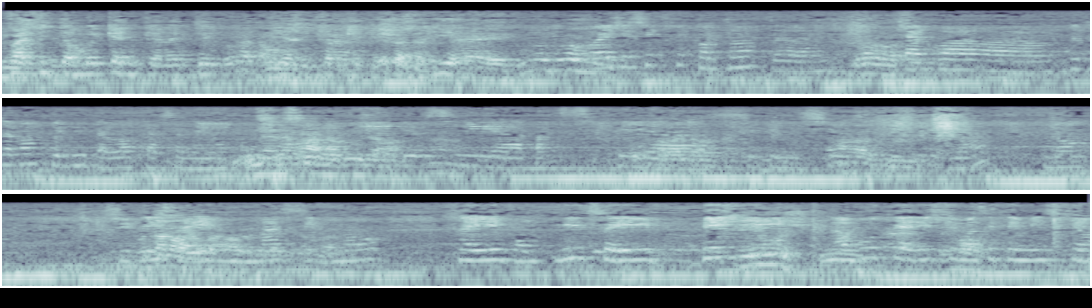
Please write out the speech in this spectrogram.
Vadi Tambeken Pianete. Il y a quelque chose à dire. Ouais, je suis très contente euh, d'avoir, euh, de vous avoir connu d'abord personnellement. Et aussi à participer à cette émission. Donc, soyez massivement, soyez complices, soyez bénis à vous qui allez suivre cette émission.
